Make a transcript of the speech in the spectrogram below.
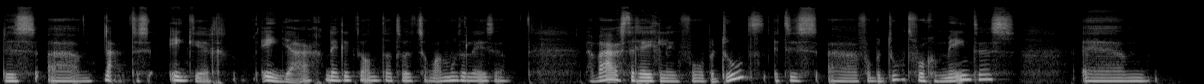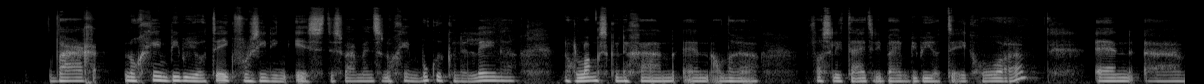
Dus uh, nou, het is één keer één jaar, denk ik dan, dat we het zomaar moeten lezen. Nou, waar is de regeling voor bedoeld? Het is uh, voor bedoeld voor gemeentes uh, waar nog geen bibliotheekvoorziening is. Dus waar mensen nog geen boeken kunnen lenen, nog langs kunnen gaan en andere faciliteiten die bij een bibliotheek horen. En ehm,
